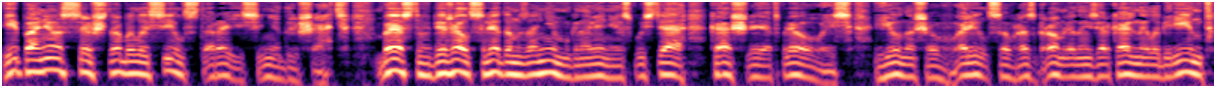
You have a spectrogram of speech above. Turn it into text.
и понесся, что было сил, стараясь не дышать. Бест вбежал следом за ним мгновение спустя, кашляя и отплевываясь. Юноша ввалился в разгромленный зеркальный лабиринт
